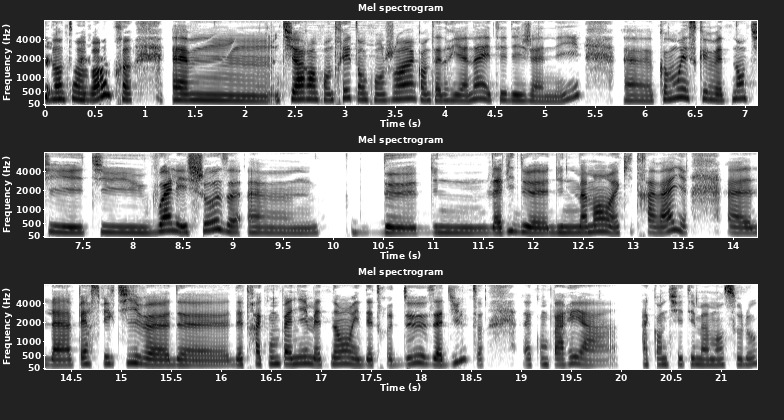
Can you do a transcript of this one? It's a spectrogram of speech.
dans ton ventre. Tu as rencontré ton conjoint quand Adriana était déjà née. Comment est-ce que maintenant tu tu vois les choses, de la vie d'une maman, qui travaille, la perspective, d'être accompagnée maintenant et d'être 2 adultes, heu, comparé à à quand tu étais maman solo?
